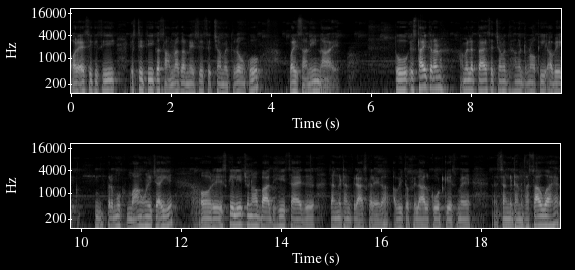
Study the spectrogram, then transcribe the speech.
और ऐसी किसी स्थिति का सामना करने से शिक्षा मित्रों को परेशानी ना आए। तो स्थायीकरण, हमें लगता है शिक्षा मित्र संगठनों की अब एक प्रमुख मांग होनी चाहिए और इसके लिए चुनाव बाद ही शायद संगठन प्रयास करेगा। अभी तो फ़िलहाल कोर्ट केस में संगठन फंसा हुआ है,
